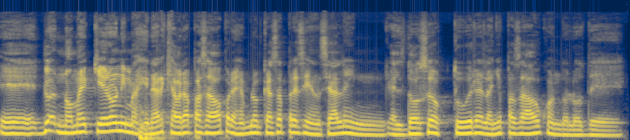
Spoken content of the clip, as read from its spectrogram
Eh, yo no me quiero ni imaginar qué habrá pasado, por ejemplo, en Casa Presidencial en el 12 de octubre del año pasado, cuando los de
